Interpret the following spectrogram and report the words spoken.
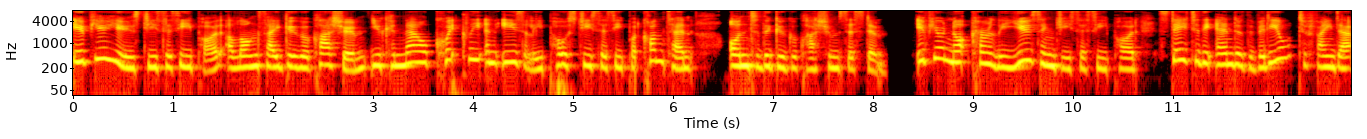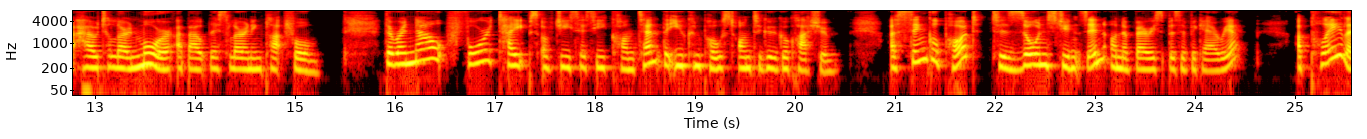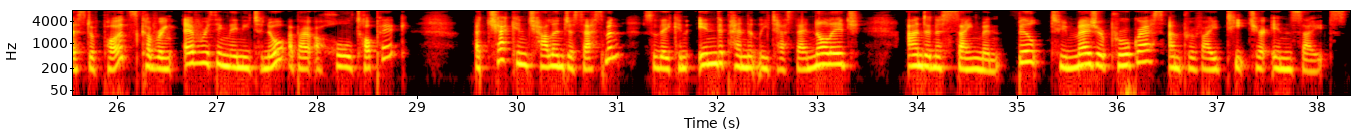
If you use GCSE Pod alongside Google Classroom, you can now quickly and easily post GCSE Pod content onto the Google Classroom system. If you're not currently using GCSE Pod, stay to the end of the video to find out how to learn more about this learning platform. There are now four types of GCSE content that you can post onto Google Classroom. A single pod to zone students in on a very specific area, a playlist of pods covering everything they need to know about a whole topic, a check and challenge assessment so they can independently test their knowledge, and an assignment built to measure progress and provide teacher insights.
